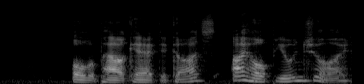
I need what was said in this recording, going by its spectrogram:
overpower character cards. I hope you enjoyed.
